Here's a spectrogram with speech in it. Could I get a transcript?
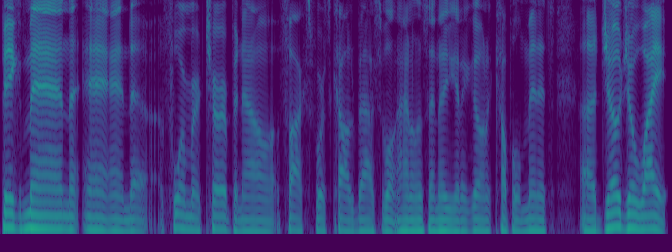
big man and uh, former Terp and now Fox Sports college basketball analyst. I know you're going to go in a couple of minutes. Uh, JoJo White,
